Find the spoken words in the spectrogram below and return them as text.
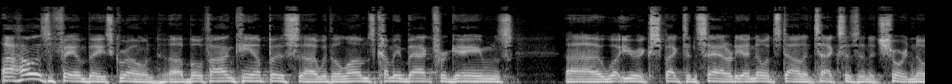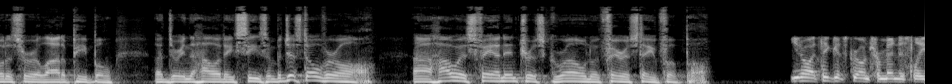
Uh, how has the fan base grown, uh, both on campus uh, with alums coming back for games? Uh, what you're expecting Saturday? I know it's down in Texas and it's short notice for a lot of people uh, during the holiday season, but just overall, uh, how has fan interest grown with Ferris State football? You know, I think it's grown tremendously.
